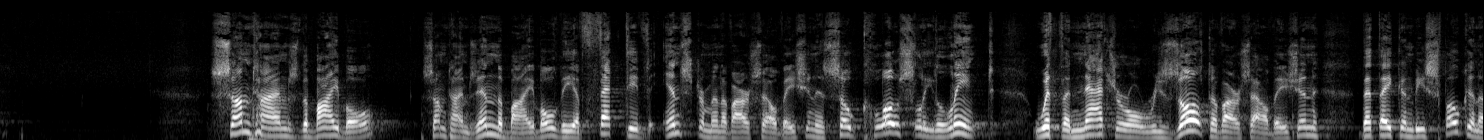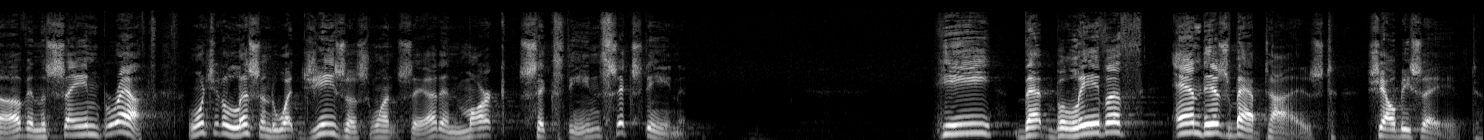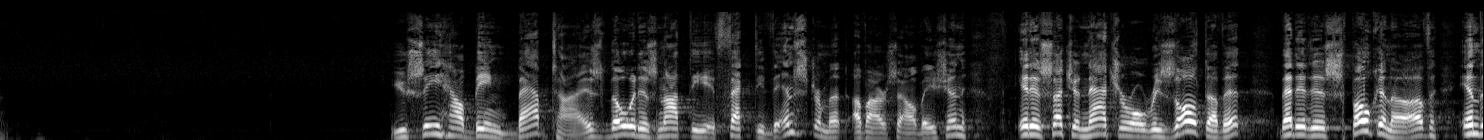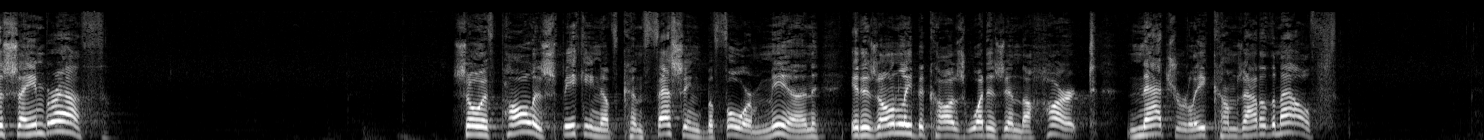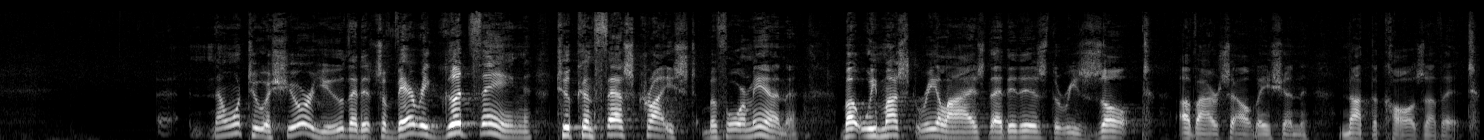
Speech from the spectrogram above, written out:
Sometimes the Bible, sometimes in the Bible, the effective instrument of our salvation is so closely linked with the natural result of our salvation, that they can be spoken of in the same breath. I want you to listen to what Jesus once said in Mark 16 16. He that believeth and is baptized shall be saved. You see how being baptized, though it is not the effective instrument of our salvation, it is such a natural result of it that it is spoken of in the same breath. So, if Paul is speaking of confessing before men, it is only because what is in the heart naturally comes out of the mouth. Now, I want to assure you that it's a very good thing to confess Christ before men, but we must realize that it is the result of our salvation, not the cause of it.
